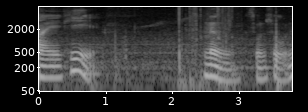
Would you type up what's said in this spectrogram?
ไปที่หนึ่งศูนย์ศูนย์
